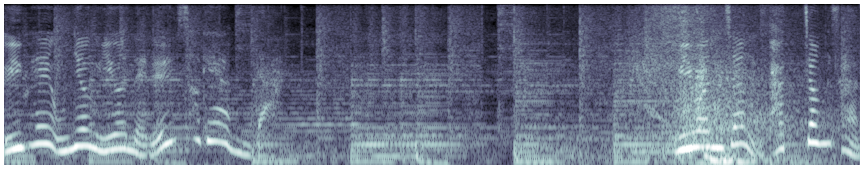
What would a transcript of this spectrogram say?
의회 운영위원회를 소개합니다. 위원장 박정산,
